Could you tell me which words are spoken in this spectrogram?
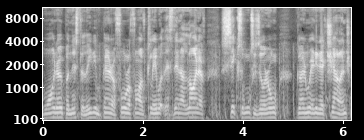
wide open. This the leading pair of four or five clear, but there's then a line of six horses who are all going ready to challenge.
